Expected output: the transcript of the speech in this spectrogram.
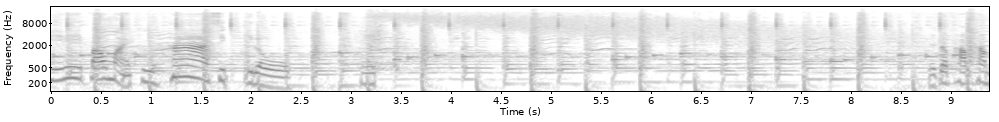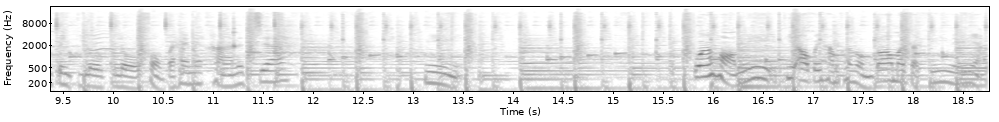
นี้นี่เป้าหมายคือ 50 กิโลเดี๋ยวจะพับทำเป็นกิโลกิโลส่งไปให้แม่ค้านะจ๊ะ นี่กล้วยหอมนี่ที่เอาไปทำขนมก็เอามาจากที่นี่เนี่ย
